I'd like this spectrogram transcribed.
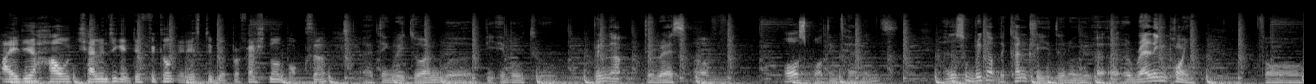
idea how challenging and difficult it is to be a professional boxer. I think Ridwan will be able to bring up the rest of all sporting talents and also bring up the country, you know, a, a rallying point for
